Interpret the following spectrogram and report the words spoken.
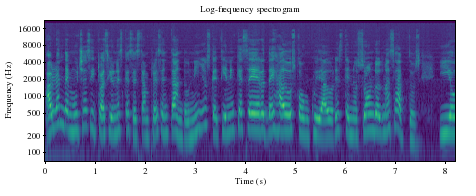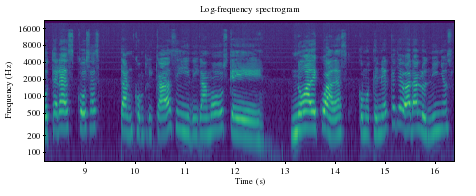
Hablan de muchas situaciones que se están presentando, niños que tienen que ser dejados con cuidadores que no son los más aptos y otras cosas tan complicadas y digamos que no adecuadas como tener que llevar a los niños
